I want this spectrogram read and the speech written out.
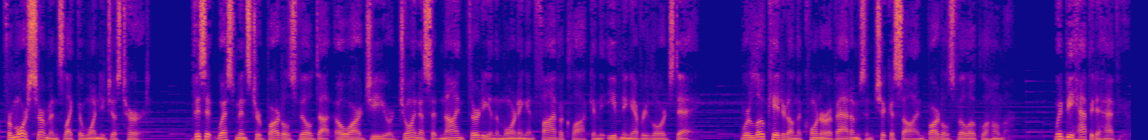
For more sermons like the one you just heard, visit westminsterbartlesville.org or join us at 9:30 in the morning and 5 o'clock in the evening every Lord's Day. We're located on the corner of Adams and Chickasaw in Bartlesville, Oklahoma. We'd be happy to have you.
